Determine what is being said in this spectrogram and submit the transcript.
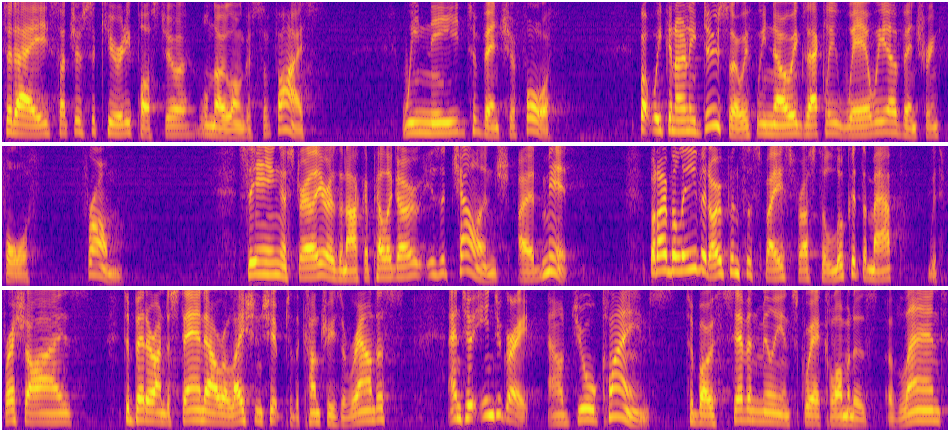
Today, such a security posture will no longer suffice. We need to venture forth, but we can only do so if we know exactly where we are venturing forth from. Seeing Australia as an archipelago is a challenge, I admit, but I believe it opens the space for us to look at the map with fresh eyes, to better understand our relationship to the countries around us, and to integrate our dual claims to both 7 million square kilometres of land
